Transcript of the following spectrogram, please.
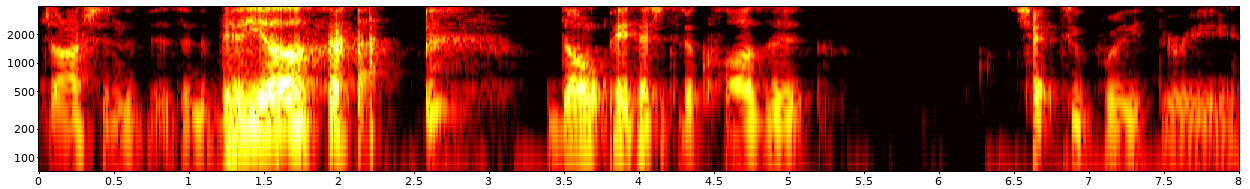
Josh in the, is in the video. Don't pay attention to the closet. Check 243.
